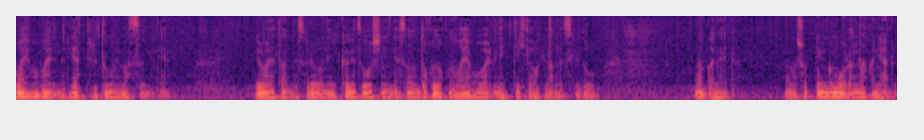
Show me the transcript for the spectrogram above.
Y モバイルならやってると思いますみたいな。言われたんでそれをね1ヶ月越しにねそのどこどこの Y モバイルに行ってきたわけなんですけどなんかねあのショッピングモールの中にある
